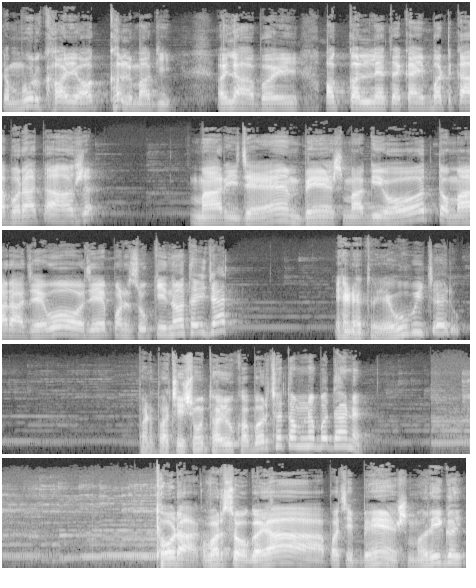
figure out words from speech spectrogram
કે મૂર્ખાએ અક્કલ માગી. અલા ભાઈ, અક્કલને તે કાંઈ બટકા ભરાતા હશે? મારી જેમ ભેંસ માગી હોત તો મારા જેવો જે પણ સુખી ન થઈ જાત. એણે તો એવું વિચાર્યું. પણ પછી શું થયું ખબર છે તમને બધાને? થોડાક વર્ષો ગયા, પછી ભેંસ મરી ગઈ.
